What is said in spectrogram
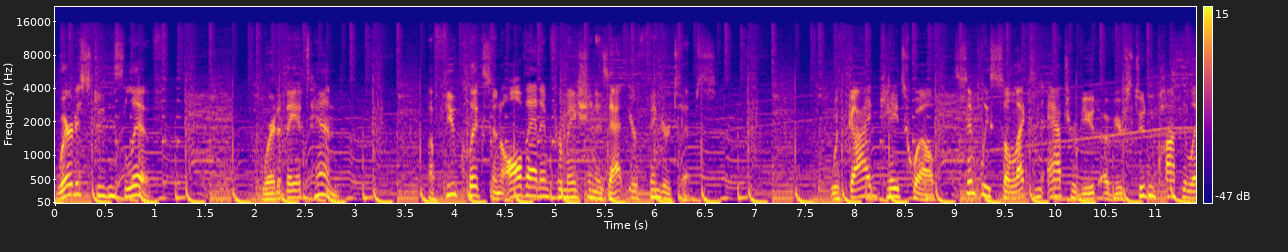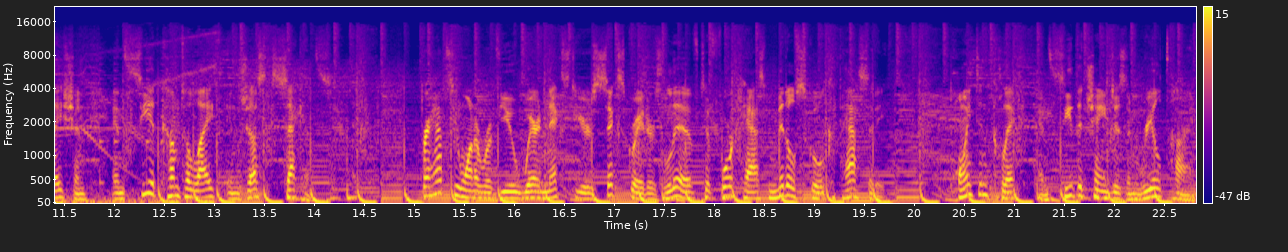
Where do students live? Where do they attend? A few clicks and all that information is at your fingertips. With Guide K-12, simply select an attribute of your student population and see it come to life in just seconds. Perhaps you want to review where next year's sixth graders live to forecast middle school capacity. Point and click and see the changes in real time.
